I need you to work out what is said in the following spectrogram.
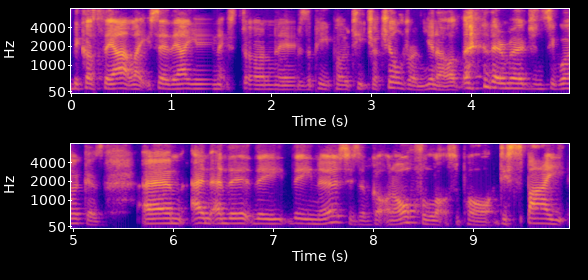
because they are, like you say, they are your next door neighbours, the people who teach your children, you know, they're emergency workers. Um, and and the, the the nurses have got an awful lot of support, despite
